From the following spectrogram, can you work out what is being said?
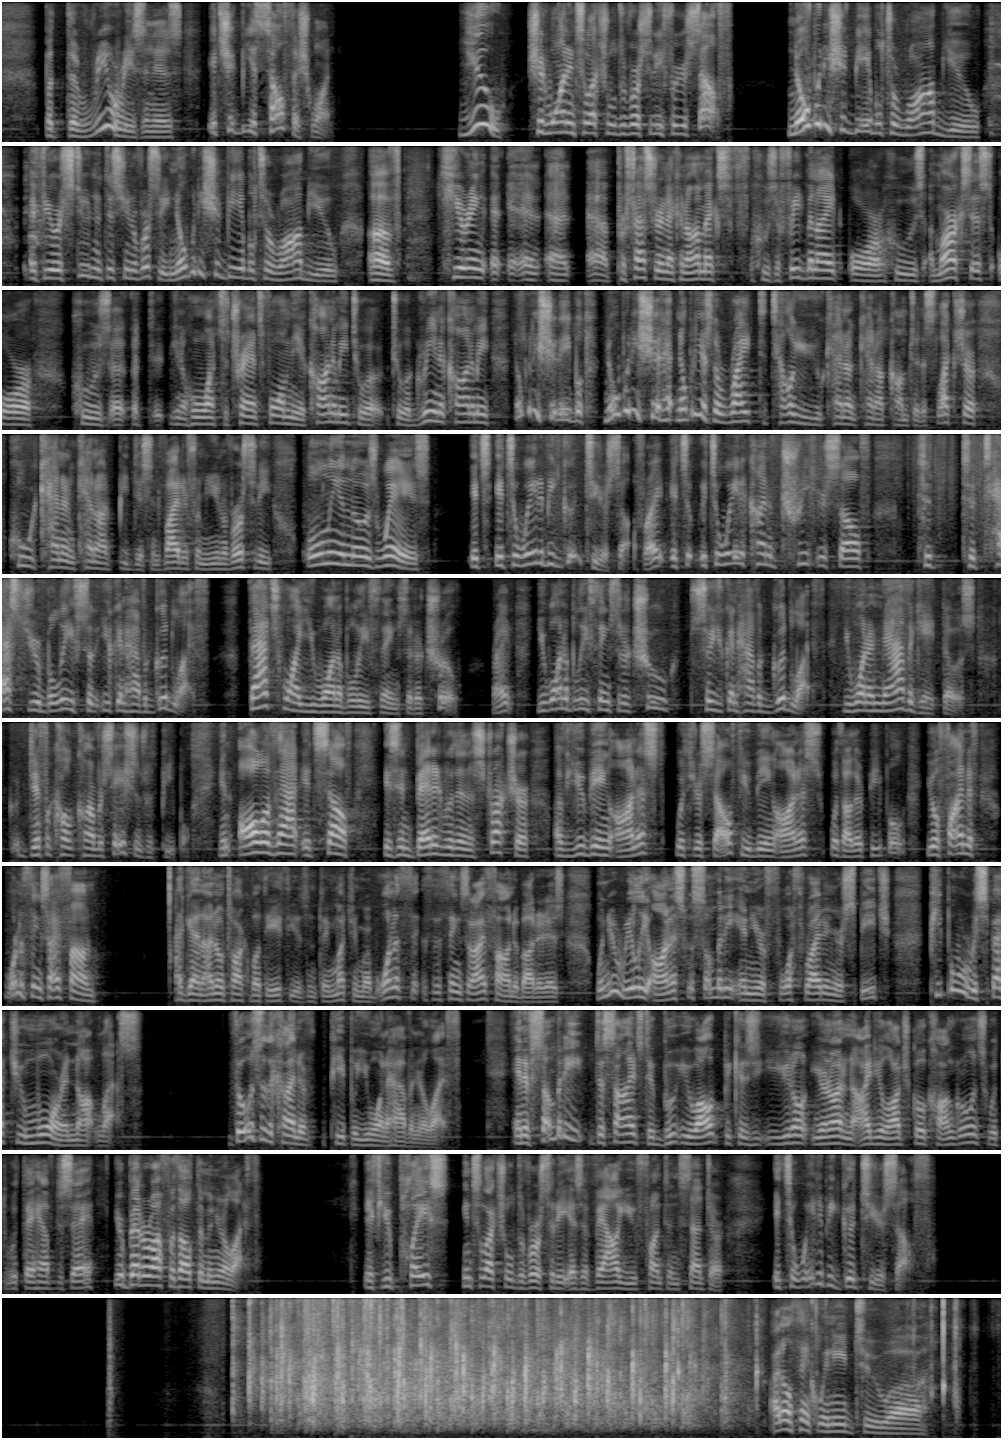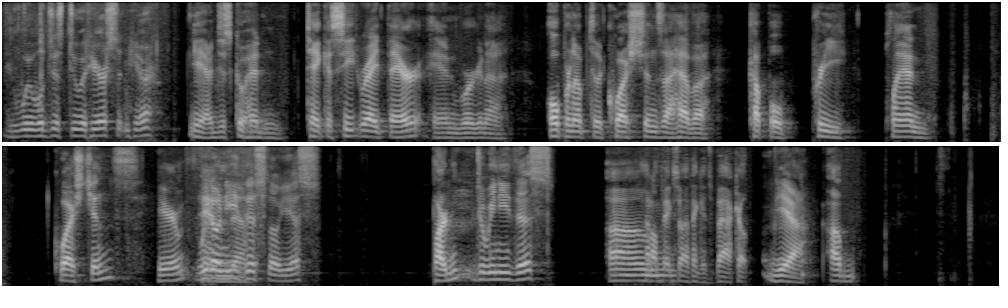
But the real reason is it should be a selfish one. You should want intellectual diversity for yourself. Nobody should be able to rob you, if you're a student at this university, nobody should be able to rob you of hearing a, a, a professor in economics who's a Friedmanite or who's a Marxist or who's uh, uh, a, a, you know who wants to transform the economy to a to a green economy. Nobody should able nobody should ha- nobody has the right to tell you you cannot cannot come to this lecture, who can and cannot be disinvited from university. Only in those ways it's, it's a way to be good to yourself, right? It's a, it's a way to kind of treat yourself to, to test your beliefs so that you can have a good life. That's why you want to believe things that are true, right? You want to believe things that are true so you can have a good life. You want to navigate those difficult conversations with people. And all of that itself is embedded within the structure of you being honest with yourself, you being honest with other people. You'll find if one of the things I found again, I don't talk about the atheism thing much anymore, but one of the, th- the things that I found about it is when you're really honest with somebody and you're forthright in your speech, people will respect you more and not less. Those are the kind of people you want to have in your life. And if somebody decides to boot you out because you don't, you're not in ideological congruence with what they have to say, you're better off without them in your life. If you place intellectual diversity as a value front and center, it's a way to be good to yourself. I don't think we need to, uh, we will just do it here, sitting here. Yeah, just go ahead and take a seat right there, and we're going to open up to the questions. I have a couple pre-planned questions here. We don't and, need uh, this though, yes? Pardon? Do we need this? I don't think so. I think it's backup. Yeah. um,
